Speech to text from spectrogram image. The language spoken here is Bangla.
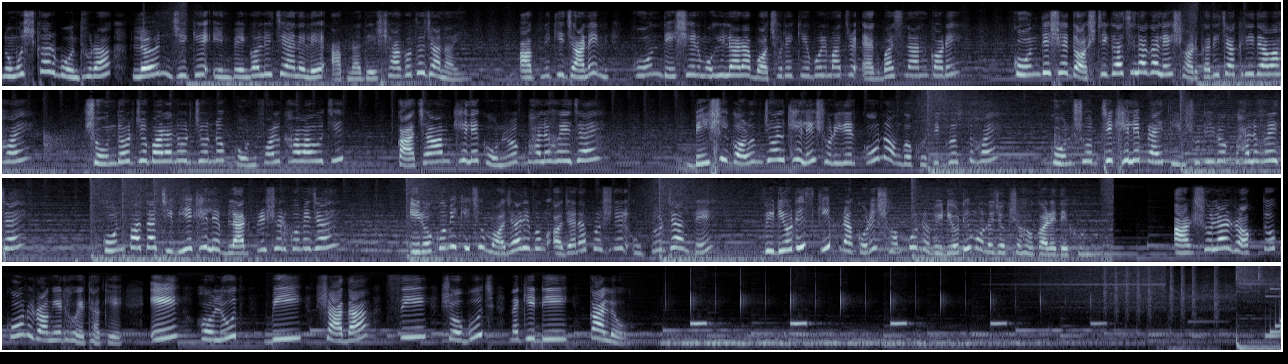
নমস্কার বন্ধুরা লার্ন জিকে ইন বেঙ্গলি চ্যানেলে আপনাদের স্বাগত জানাই। আপনি কি জানেন কোন দেশের মহিলারা বছরে কেবলমাত্র একবার স্নান করে? কোন দেশে দশটি গাছ লাগালে সরকারি চাকরি দেওয়া হয়? সৌন্দর্য বাড়ানোর জন্য কোন ফল খাওয়া উচিত? কাঁচা আম খেলে কোন রোগ ভালো হয়ে যায়? বেশি গরম জল খেলে শরীরের কোন অঙ্গ ক্ষতিগ্রস্ত হয়? কোন সবজি খেলে প্রায় তিনশোটি রোগ ভালো হয়ে যায়? কোন পাতা চিবিয়ে খেলে ব্লাড প্রেশার কমে যায়? এরকমই কিছু মজার এবং অজানা প্রশ্নের উত্তর জানতে ভিডিওটি স্কিপ না করে সম্পূর্ণ ভিডিওটি মনোযোগ সহকারে দেখুন। আরশোলার রক্ত কোন রঙের হয়ে থাকে? এ, হলুদ, বি, সাদা, সি, সবুজ, নাকি ডি, কালো?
